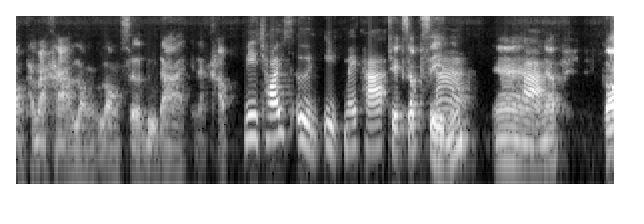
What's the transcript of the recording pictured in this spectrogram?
2 ธนาคารลองลอง search ดูได้นะครับ มี choice อื่นอีกไหมคะ เช็คทรัพย์สินอ่านะก็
